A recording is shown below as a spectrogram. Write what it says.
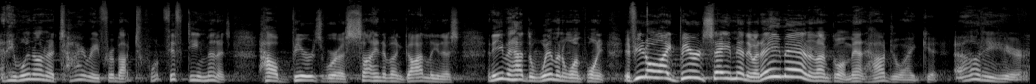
And he went on a tirade for about 15 minutes how beards were a sign of ungodliness. And he even had the women at one point, If you don't like beards, say amen. They went, Amen. And I'm going, Man, how do I get out of here?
